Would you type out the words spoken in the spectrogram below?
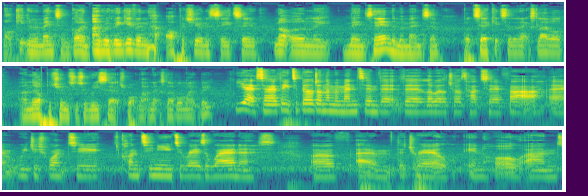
well, keep the momentum going. And we've been given that opportunity to not only maintain the momentum, but take it to the next level and the opportunity to research what that next level might be. Yeah, so I think to build on the momentum that the Low Trail's had so far, um, we just want to continue to raise awareness of um, the trail in Hull and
